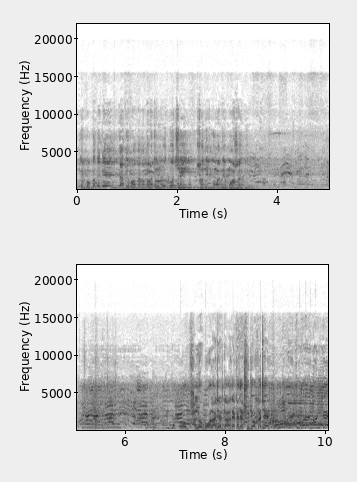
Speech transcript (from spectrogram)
সংঘের পক্ষ থেকে জাতীয় পতাকা তোলার জন্য অনুরোধ করছি সন্দীপ কুমার দেব মহাশয়কে ও ভালো বল আজারদা দেখা যাক সুযোগ আছে গোলে নন্টে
